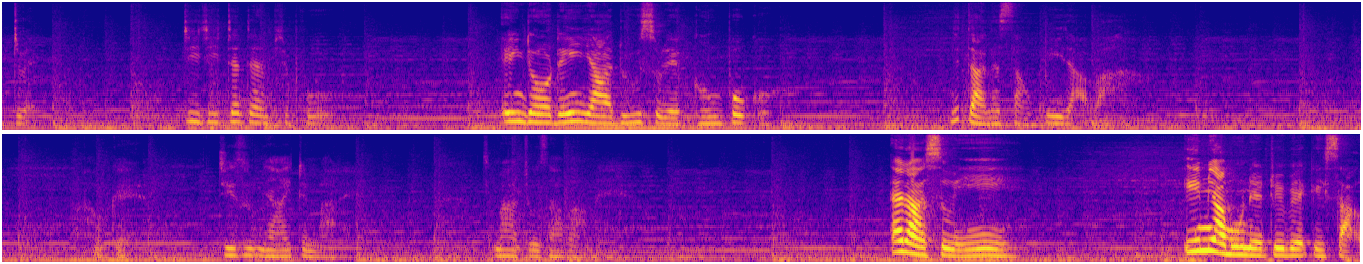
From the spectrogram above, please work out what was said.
အတွက်တီတီတန်တန်ဖြစ်ဖို့အိမ်တော်ဒင်းယာဒူးဆိုတဲ့ဂုံပုတ်ကိုမေတ္တာလက်ဆောင်ပေးတာပါ ဟုတ်ကဲ့ကျေးဇူးအများကြီးတင်ပါတယ်ကျမစူးစမ်းပါမယ်အဲ့ဒါဆိုရင်အေးမြမှုနဲ့တွေ့ပဲကိစ္စကို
